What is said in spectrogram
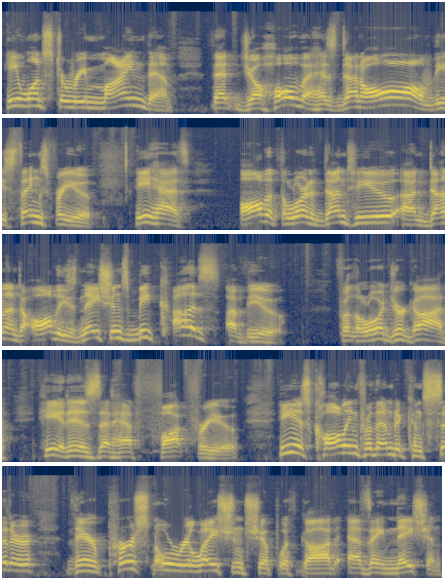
He wants to remind them that Jehovah has done all these things for you. He has all that the Lord had done to you and done unto all these nations because of you. For the Lord your God, he it is that hath fought for you. He is calling for them to consider their personal relationship with God as a nation.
